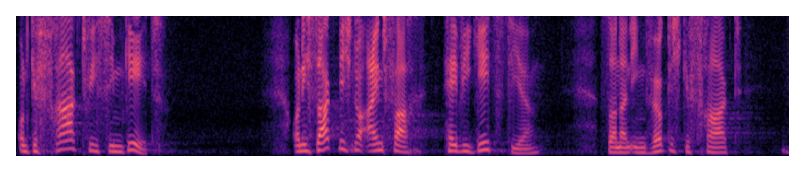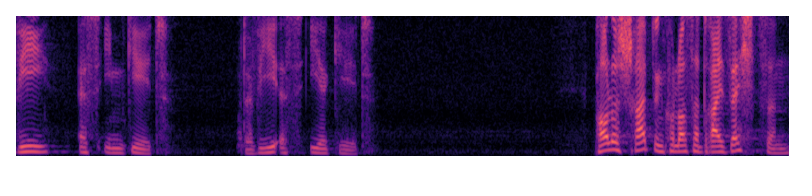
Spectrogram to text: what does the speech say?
und gefragt, wie es ihm geht? Und ich sage nicht nur einfach, hey, wie geht's dir? Sondern ihn wirklich gefragt, wie es ihm geht oder wie es ihr geht. Paulus schreibt in Kolosser 3,16,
